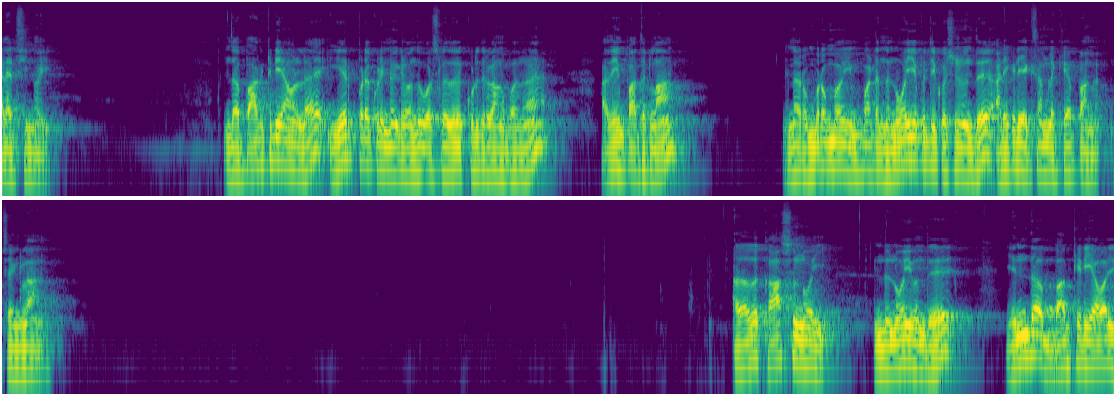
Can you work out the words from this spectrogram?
அலர்ச்சி நோய். இந்த பாக்டீரியாவில் ஏற்படக்கூடிய நோய்கள் வந்து ஒரு சிலது கொடுத்துருக்காங்க பாருங்க. அதையும் பார்த்துக்கலாம். ஏன்னா ரொம்ப ரொம்ப இம்பார்ட்டன்ட் இந்த நோயை பற்றி கொஸ்டின் வந்து அடிக்கடி எக்ஸாமில் கேட்பாங்க. சரிங்களா? அதாவது காச நோய். இந்த நோய் வந்து எந்த பாக்டீரியாவால்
